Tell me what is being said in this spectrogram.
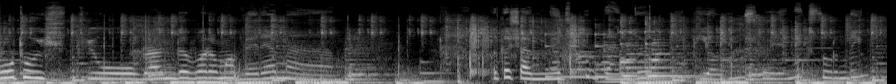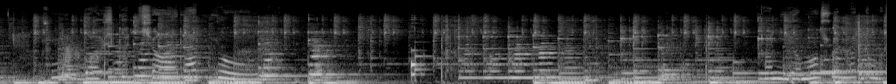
Boto istiyor. Bende var ama veremem. Arkadaşlar mecbur bende yok yalan söylemek zorundayım. Çünkü başka çarem yok. Yani yalan söylemek.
